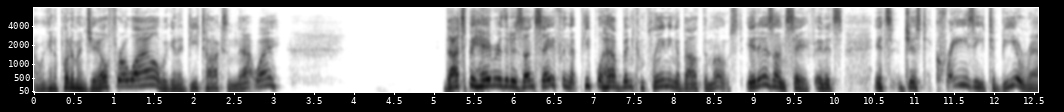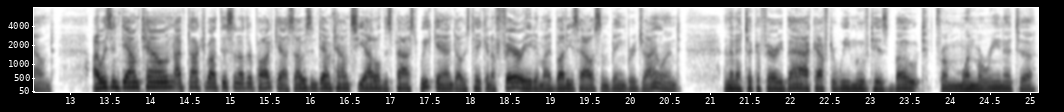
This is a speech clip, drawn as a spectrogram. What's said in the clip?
Are we going to put them in jail for a while? Are we going to detox them that way? That's behavior that is unsafe and that people have been complaining about the most. It is unsafe and it's, it's just crazy to be around. I was in downtown. I've talked about this in other podcasts. I was in downtown Seattle this past weekend. I was taking a ferry to my buddy's house in Bainbridge Island. And then I took a ferry back after we moved his boat from one marina to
